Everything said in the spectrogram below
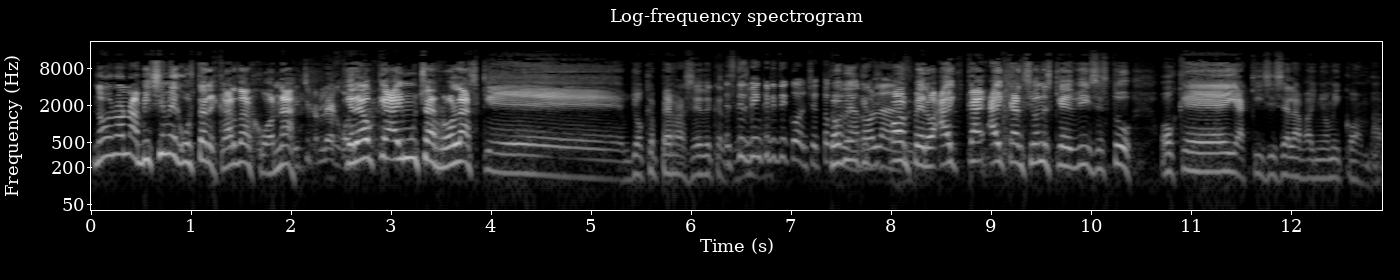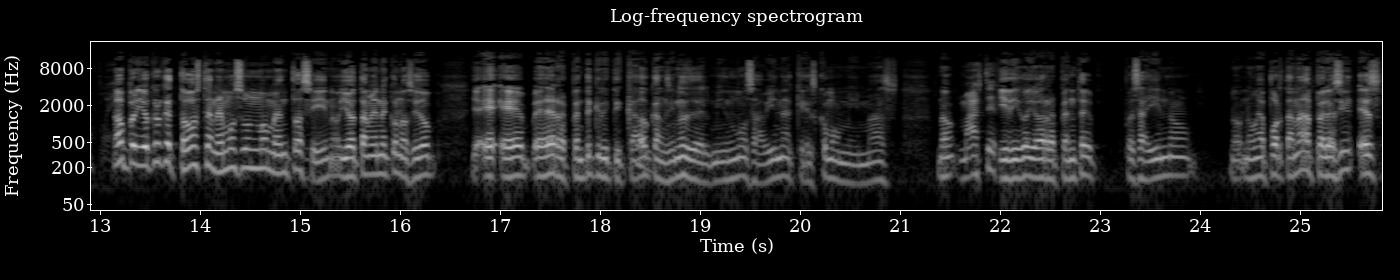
No, no, no, a mí sí me gusta Ricardo Arjona. Creo que hay muchas rolas que yo qué perra sé de canciones. Es que es bien crítico, Don Cheto, con bien la rola. criticón, pero hay, ca- hay canciones que dices tú, ok, aquí sí se la bañó mi compa, pues. No, pero yo creo que todos tenemos un momento así, ¿no? Yo también he conocido, he, he- he de repente criticado canciones del mismo Sabina, que es como mi más, ¿no? Máster. Y digo yo de repente, pues ahí no, no, no me aporta nada, pero es, es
